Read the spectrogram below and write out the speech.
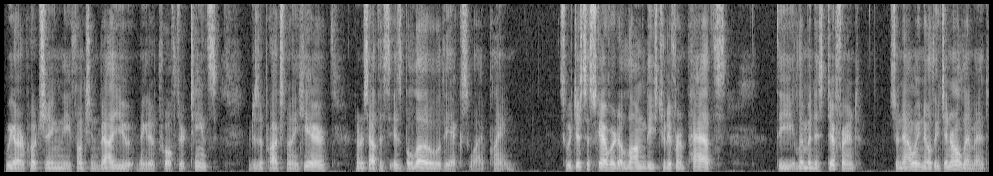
we are approaching the function value negative 12 thirteenths, which is approximately here. Notice how this is below the xy plane. So we just discovered along these two different paths, the limit is different. So now we know the general limit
